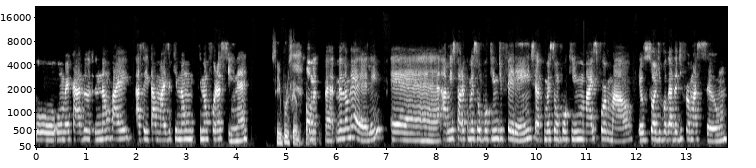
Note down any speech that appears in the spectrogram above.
o, o mercado não vai aceitar mais o que não, que não for assim, né? 100%. Bom, meu, é, meu nome é Ellen. É, a minha história começou um pouquinho diferente, ela começou um pouquinho mais formal. Eu sou advogada de formação,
